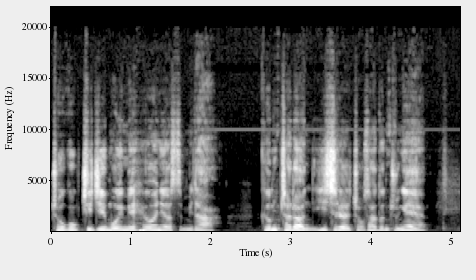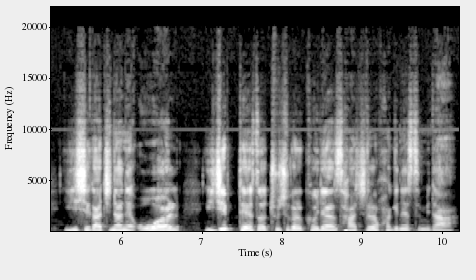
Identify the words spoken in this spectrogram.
조국 지지 모임의 회원이었습니다. 검찰은 이 씨를 조사하던 중에 이 씨가 지난해 5월 이집트에서 주식을 거래한 사실을 확인했습니다.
